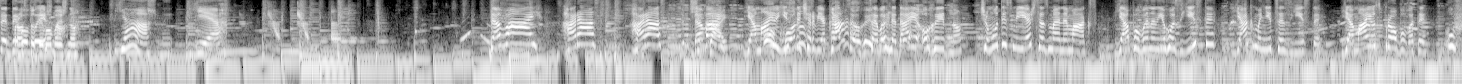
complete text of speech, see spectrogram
Це Просто дивовижно. дивовижно. Я є. Давай! Гаразд! Гаразд! Давай! Я маю О, їсти конус? черв'яка. Як це? Це виглядає огидно. Чому ти смієшся з мене, Макс? Я повинен його з'їсти? Як мені це з'їсти? Я маю спробувати. Уф,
